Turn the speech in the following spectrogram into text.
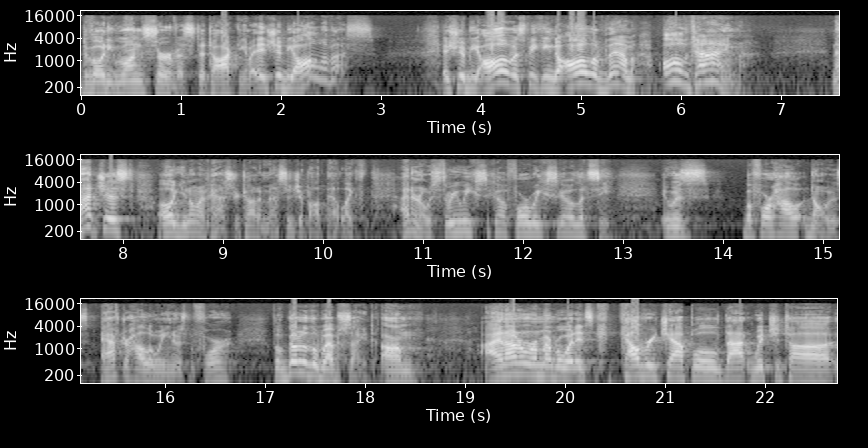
devoting one service to talking about it. It should be all of us. It should be all of us speaking to all of them all the time. Not just, oh, you know, my pastor taught a message about that. Like, I don't know, it was three weeks ago, four weeks ago. Let's see. It was before, Hall- no, it was after Halloween. It was before, well, go to the website. Um, I don't remember what it's calvarychapel.wichita.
